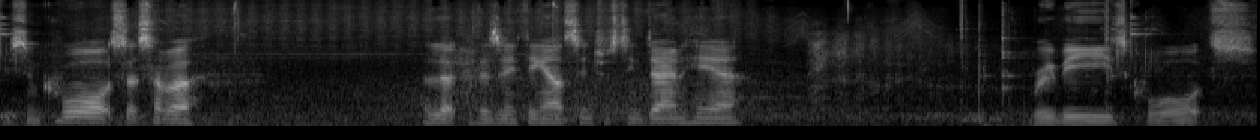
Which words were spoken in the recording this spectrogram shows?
Do some quartz. Let's have a, a look if there's anything else interesting down here. Rubies, quartz.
